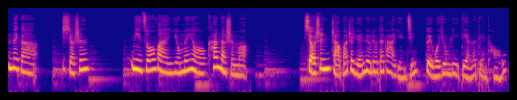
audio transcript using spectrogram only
那个小申，你昨晚有没有看到什么？小申眨巴着圆溜溜的大眼睛，对我用力点了点头。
